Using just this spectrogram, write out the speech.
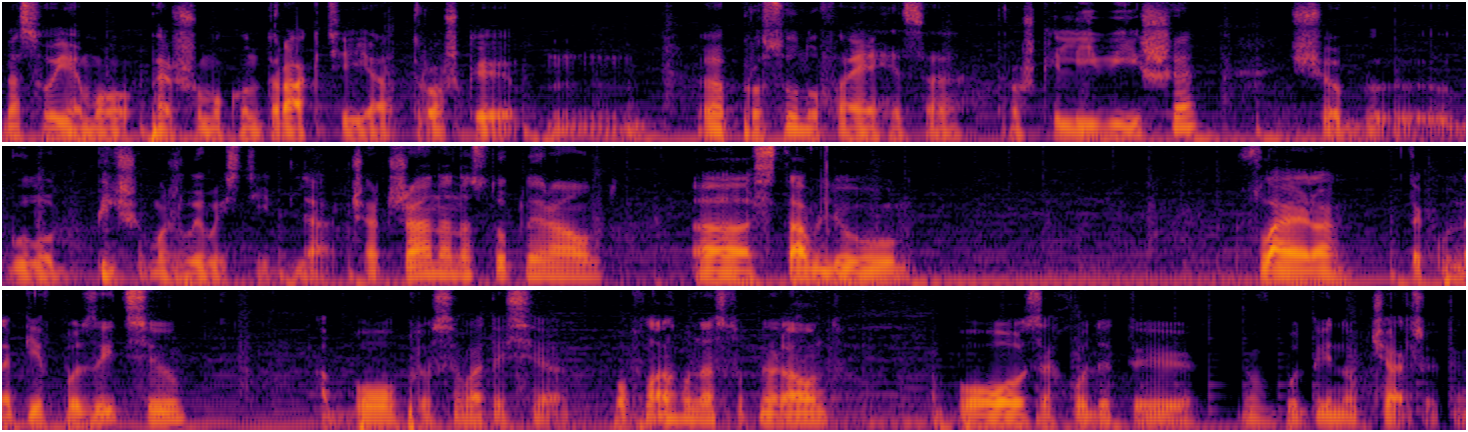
На своєму першому контракті я трошки е, просунув Аегіса трошки лівіше, щоб е, було більше можливостей для чарджа на наступний раунд. Ставлю флаєра в таку напівпозицію, або просуватися по флангу наступний раунд, або заходити в будинок чаржити.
